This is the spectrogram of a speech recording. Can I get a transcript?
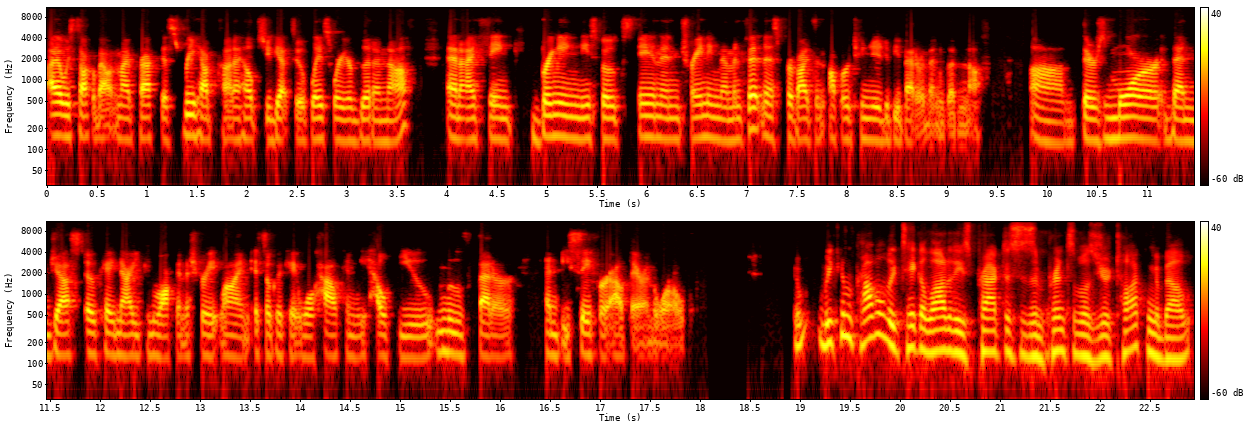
I always talk about in my practice, rehab kind of helps you get to a place where you're good enough. And I think bringing these folks in and training them in fitness provides an opportunity to be better than good enough. Um, there's more than just, okay, now you can walk in a straight line. It's okay, well, how can we help you move better and be safer out there in the world? We can probably take a lot of these practices and principles you're talking about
